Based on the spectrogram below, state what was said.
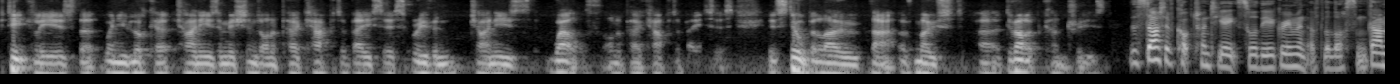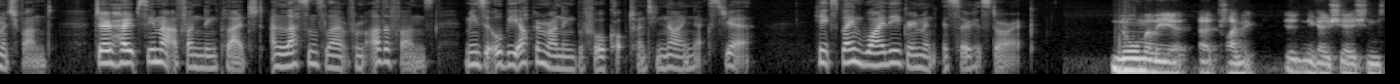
particularly is that when you look at Chinese emissions on a per capita basis, or even Chinese wealth on a per capita basis, it's still below that of most uh, developed countries. The start of COP28 saw the agreement of the Loss and Damage Fund. Joe hopes the amount of funding pledged and lessons learnt from other funds means it will be up and running before COP29 next year. He explained why the agreement is so historic. Normally, at, at climate negotiations,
